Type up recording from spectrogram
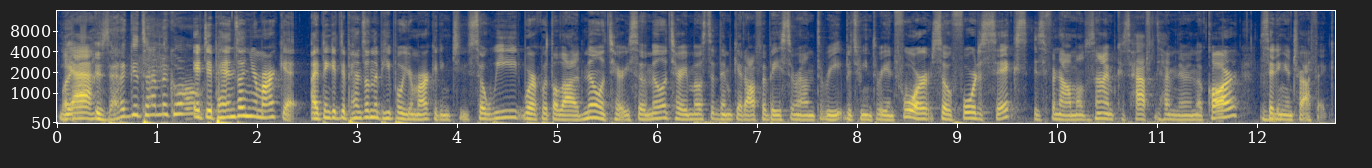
Like, Yeah. Is that a good time to call? It depends on your market. I think it depends on the people you're marketing to. So we work with a lot of military. So military, most of them get off a base around three, between three and four. So four to six is phenomenal time because half the time they're in the car mm-hmm. sitting in traffic.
